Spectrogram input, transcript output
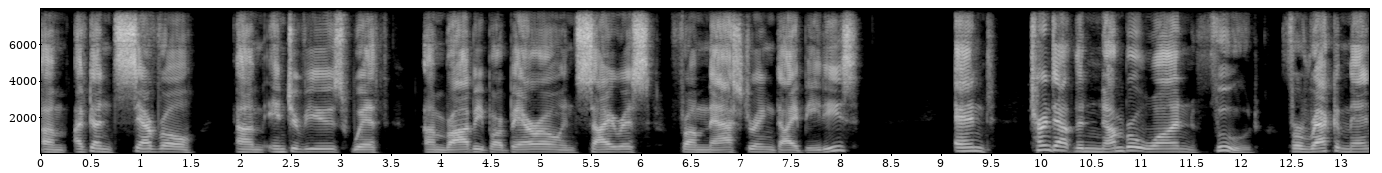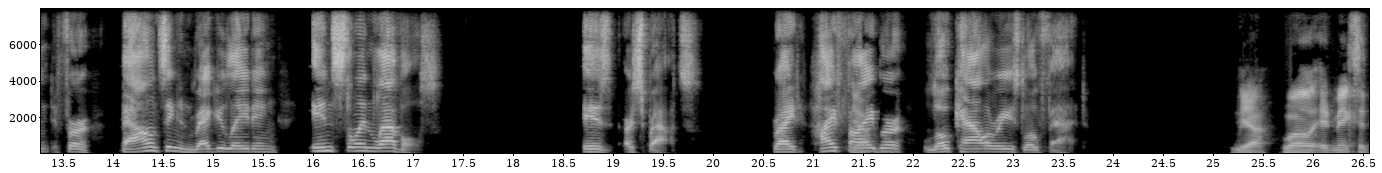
um i've done several um interviews with um robby barbaro and cyrus from mastering diabetes. And turned out the number one food for recommend for balancing and regulating insulin levels is our sprouts, right? High fiber, yeah. low calories, low fat. Yeah. Well, it makes a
